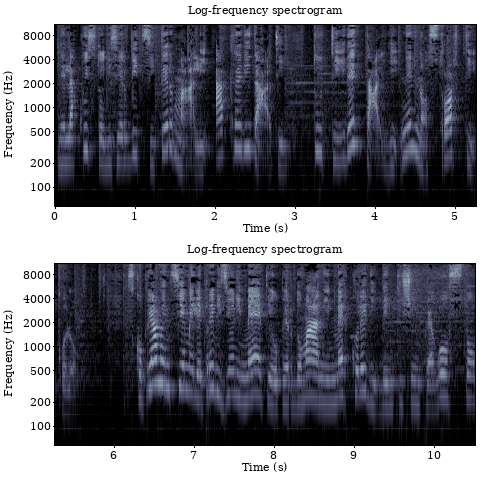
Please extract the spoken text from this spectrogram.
nell'acquisto di servizi termali accreditati. Tutti i dettagli nel nostro articolo. Scopriamo insieme le previsioni meteo per domani, mercoledì 25 agosto.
